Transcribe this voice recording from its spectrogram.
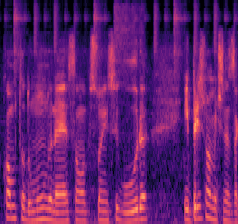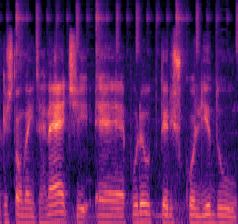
Como todo mundo, né, são pessoa insegura e principalmente nessa questão da internet, é, por eu ter escolhido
